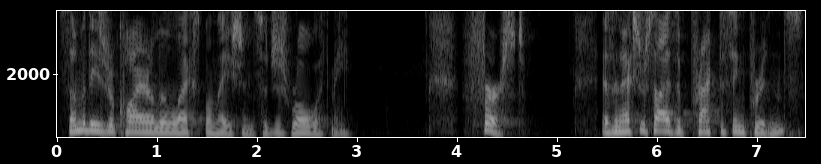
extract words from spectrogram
Some of these require a little explanation, so just roll with me. First, as an exercise of practicing prudence,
